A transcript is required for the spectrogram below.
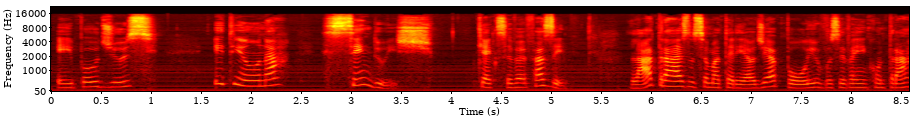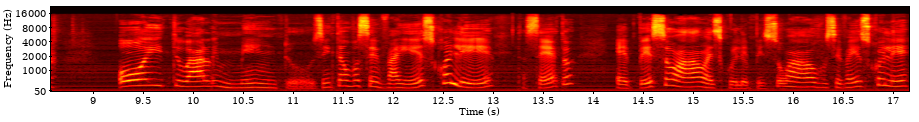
apple juice e tuna sanduíche. O que é que você vai fazer? Lá atrás, no seu material de apoio, você vai encontrar oito alimentos. Então você vai escolher, tá certo? É pessoal, a escolha é pessoal. Você vai escolher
